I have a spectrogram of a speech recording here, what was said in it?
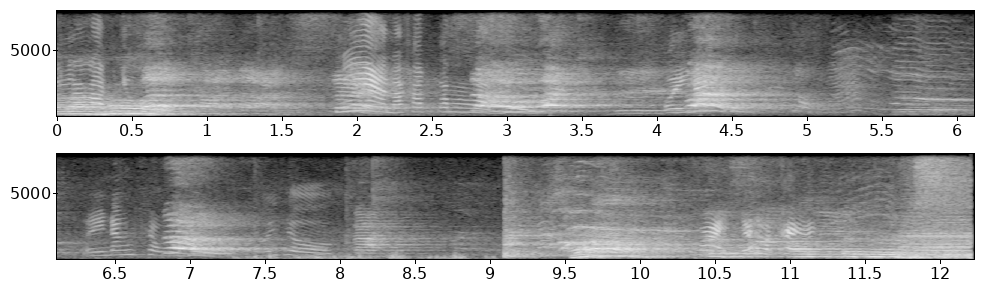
กำลังหลับอยู่เนี่ยนะครับกำลังหลับอยู่โอ้ยนั่งโอ้ยนั่งชมอยู่คุณผู้ชมว้าวไม่จระเข้อันตนูอาร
